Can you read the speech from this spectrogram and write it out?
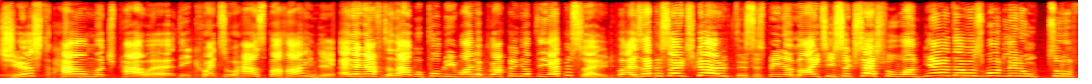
just how much power the Quetzal has behind it. And then after that, we'll probably wind up wrapping up the episode. But as episodes go, this has been a mighty successful one. Yeah, there was one little sort of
